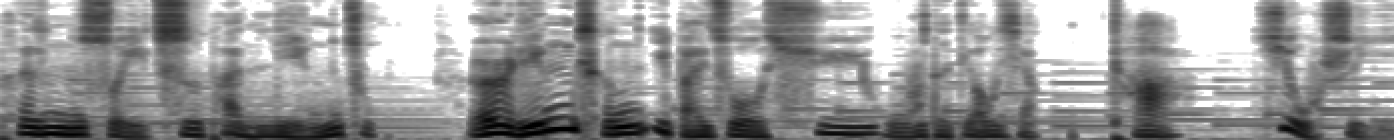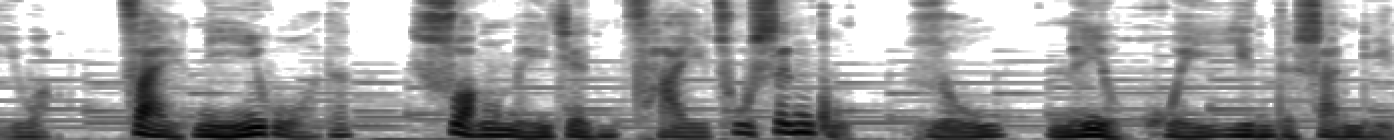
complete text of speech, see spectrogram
喷水池畔凝住，而凝成一百座虚无的雕像。它就是遗忘，在你我的双眉间踩出深谷，如没有回音的山林，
